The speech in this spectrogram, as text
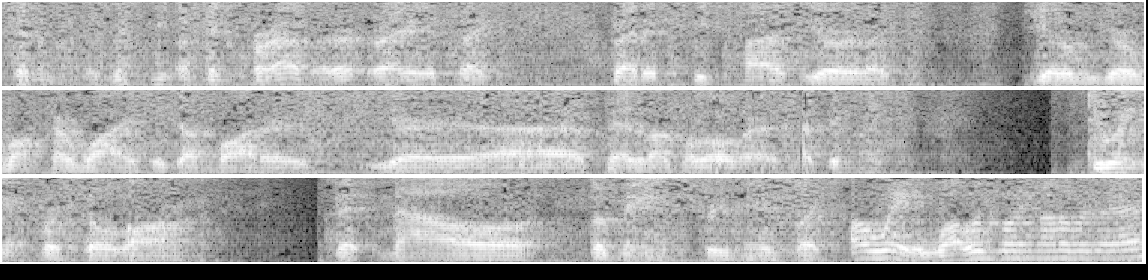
cinema has been a thing forever, right? It's like, but it's because you're like your your Wong Kar Wais, your John Waters, your uh, Pedro Almodovar's have been like doing it for so long that now the mainstream is like, oh wait, what was going on over there?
